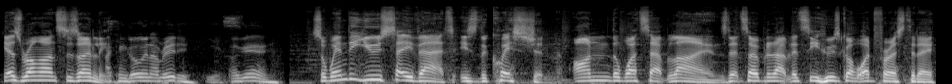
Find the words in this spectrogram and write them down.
Here's wrong answers only. I can go when I'm ready. Yes. Okay. So when do you say that is the question on the WhatsApp lines? Let's open it up. Let's see who's got what for us today.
